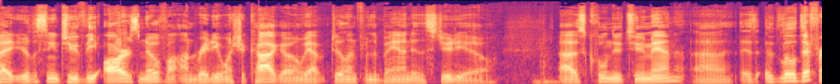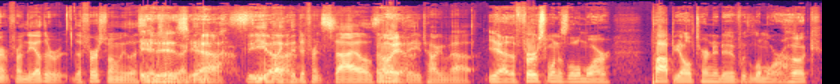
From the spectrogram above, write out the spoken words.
Right, you're listening to the Ars Nova on Radio One Chicago, and we have Dylan from the band in the studio. Uh, it's a cool new tune, man. Uh, it's, a little different from the other, the first one we listened It to. is, I can yeah. See The, like uh, the different styles oh, like, yeah. that you're talking about. Yeah, the first one is a little more poppy alternative with a little more hook.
